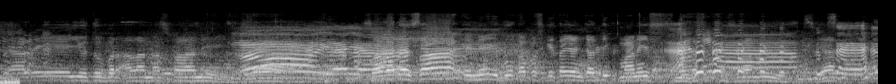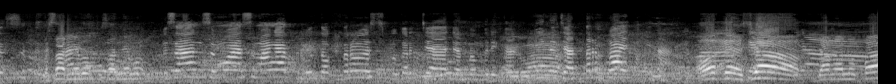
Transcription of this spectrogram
dari youtuber Alan Asfalani. Iya iya. Sahabat desa, ini ibu kampus kita yang cantik, manis, sekali. Ya. Sukses. Pesannya bu, pesannya bu. Pesan semua semangat untuk terus bekerja dan memberikan kinerja terbaik kita. Oke, siap. Jangan lupa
